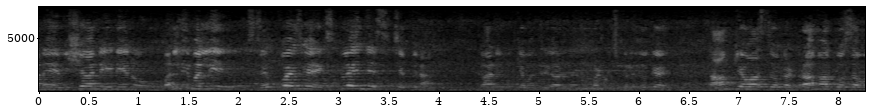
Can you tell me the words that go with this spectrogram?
అనే విషయాన్ని నేను మళ్ళీ మళ్ళీ స్టెప్ వైజ్గా ఎక్స్ప్లెయిన్ చేసి చెప్పిన. కానీ ముఖ్యమంత్రి గారు నేను పట్టించుకోలేదు. ఓకే రామ్ వాస్తే ఒక డ్రామా కోసం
